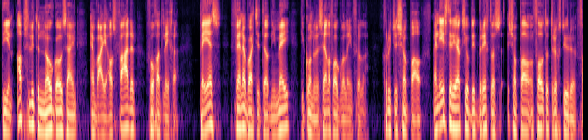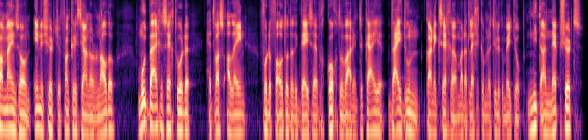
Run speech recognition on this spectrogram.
die een absolute no-go zijn en waar je als vader voor gaat liggen? PS, Fenerbahce telt niet mee, die konden we zelf ook wel invullen. Groetjes Jean-Paul. Mijn eerste reactie op dit bericht was Jean-Paul een foto terugsturen van mijn zoon in een shirtje van Cristiano Ronaldo. Moet bijgezegd worden, het was alleen voor de foto dat ik deze heb gekocht. We waren in Turkije. Wij doen, kan ik zeggen, maar dat leg ik hem natuurlijk een beetje op, niet aan nep-shirts.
